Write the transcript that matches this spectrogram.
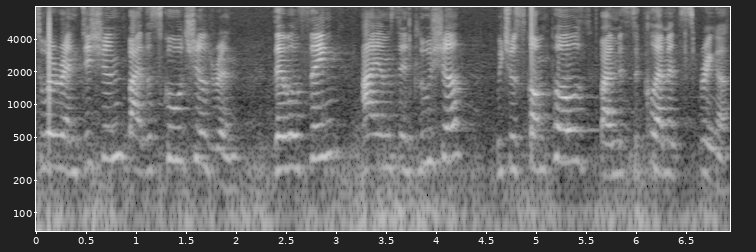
to a rendition by the school children they will sing I Am St. Lucia, which was composed by Mr. Clement Springer.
